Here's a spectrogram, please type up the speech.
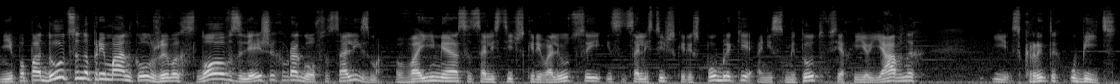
не попадутся на приманку лживых слов злейших врагов социализма. Во имя социалистической революции и социалистической республики они сметут всех ее явных и скрытых убийц.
